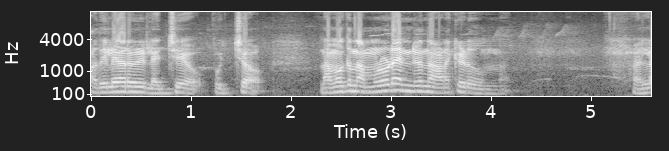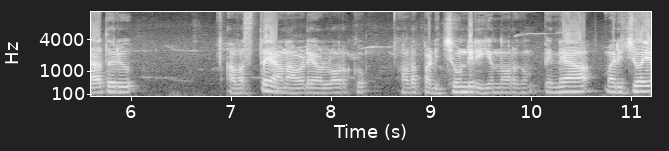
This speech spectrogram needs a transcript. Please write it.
അതിലേറെ ഒരു ലജ്ജയോ പുച്ചോ നമുക്ക് നമ്മളോട് എന്റെ ഒരു നാണക്കേട് തോന്നുന്നു. വല്ലാത്തൊരു അവസ്ഥയാണ് അവിടെയുള്ളവർക്കും അവിടെ പഠിച്ചുകൊണ്ടിരിക്കുന്നവർക്കും. പിന്നെ ആ മരിച്ചുപോയ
